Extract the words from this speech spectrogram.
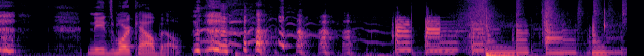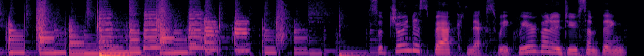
Needs more cowbell. So join us back next week. We are going to do something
